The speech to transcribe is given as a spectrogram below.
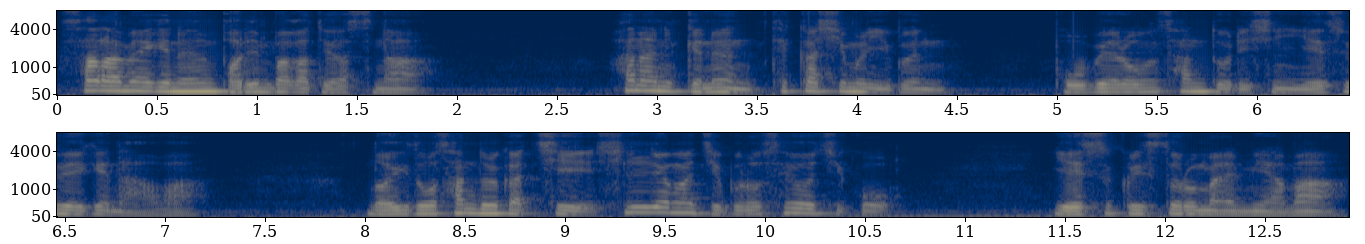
사람에게는 버림바가 되었으나 하나님께는 택하심을 입은 보배로운 산돌이신 예수에게 나와 너희도 산돌같이 신령한 집으로 세워지고 예수 그리스도로 말미암아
